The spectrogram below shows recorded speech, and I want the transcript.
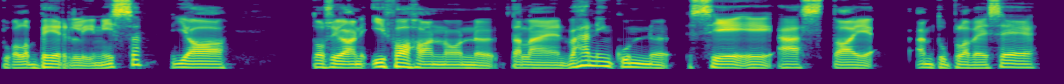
tuolla Berliinissä. Ja tosiaan IFAhan on tällainen vähän niin kuin CES tai MWC,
